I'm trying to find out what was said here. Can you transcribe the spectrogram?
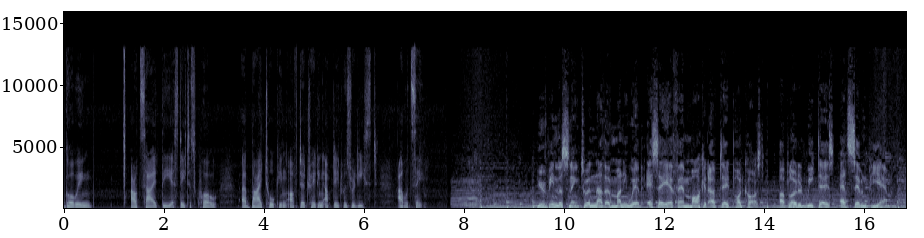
going outside the status quo uh, by talking after a trading update was released, I would say. You've been listening to another MoneyWeb SAFM Market Update podcast, uploaded weekdays at 7 p.m.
